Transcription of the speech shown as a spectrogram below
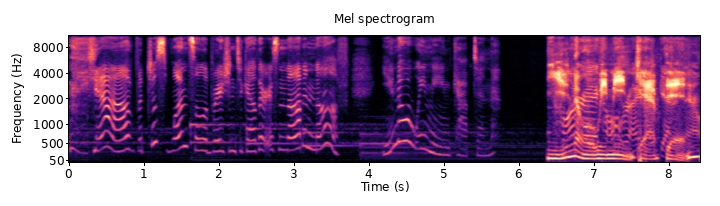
yeah, but just one celebration together is not enough. You know what we mean, Captain. You know what we mean, alright, I get it Captain.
